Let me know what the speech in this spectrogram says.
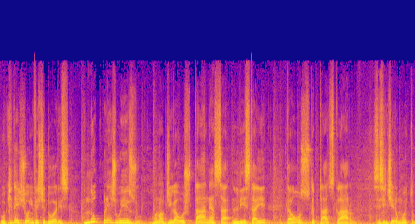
o que deixou investidores no prejuízo. Ronaldinho Gaúcho está nessa lista aí. Então, os deputados, claro, se sentiram muito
